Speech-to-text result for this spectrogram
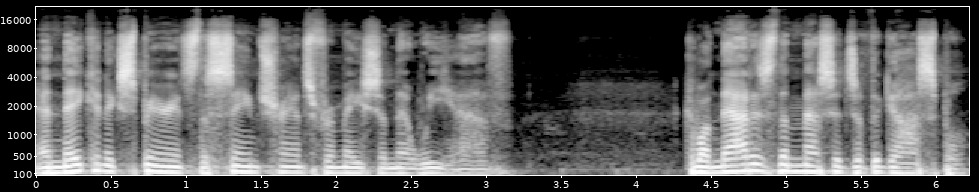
and they can experience the same transformation that we have. Come on, that is the message of the gospel.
